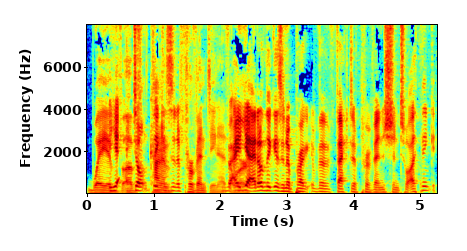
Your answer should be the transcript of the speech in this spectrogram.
way of, Yeah, of don't kind think of an preventing it. Or- yeah, I don't think it's an effective prevention tool. I think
